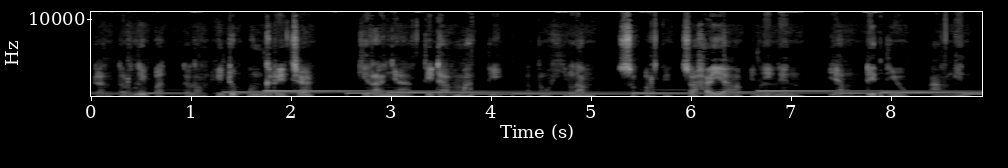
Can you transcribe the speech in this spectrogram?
dan terlibat dalam hidup menggereja kiranya tidak mati atau hilang seperti cahaya api lilin yang ditiup angin.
